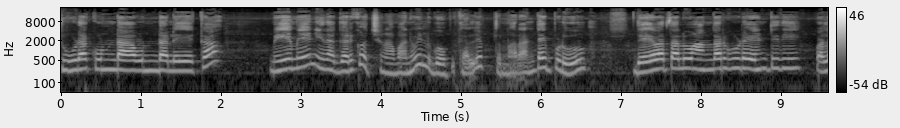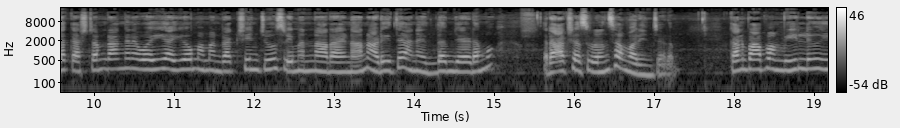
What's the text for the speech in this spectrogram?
చూడకుండా ఉండలేక మేమే నీ దగ్గరికి వచ్చినామని వీళ్ళు గోపికలు చెప్తున్నారు. అంటే ఇప్పుడు దేవతలు అందరు కూడా ఏంటిది? వాళ్ళ కష్టం రాగానే పోయి అయ్యో మమ్మల్ని రక్షించు శ్రీమన్నారాయణ అని అడిగితే ఆయన యుద్ధం చేయడము రాక్షసులను సంహరించడం. కానీ పాపం వీళ్ళు ఈ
